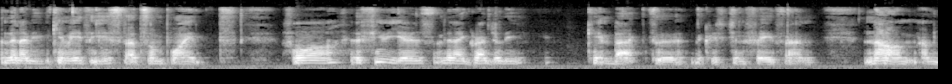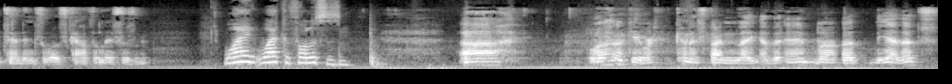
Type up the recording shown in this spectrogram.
and then I became atheist at some point for a few years, and then I gradually came back to the Christian faith, and now I'm, I'm tending towards Catholicism. Why why Catholicism? Uh, well, okay, we're kind of starting like at the end, but, but yeah, that's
